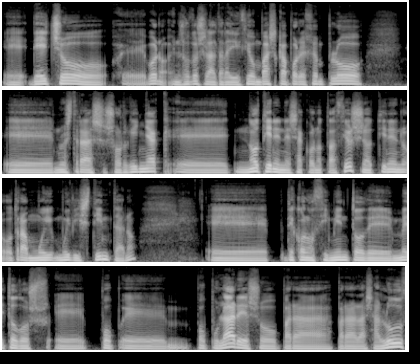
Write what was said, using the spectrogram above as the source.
Eh, de hecho, eh, bueno, nosotros en la tradición vasca, por ejemplo, eh, nuestras sorguiñac no tienen esa connotación, sino tienen otra muy, muy distinta, ¿no? de conocimiento de métodos populares o para, para la salud,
